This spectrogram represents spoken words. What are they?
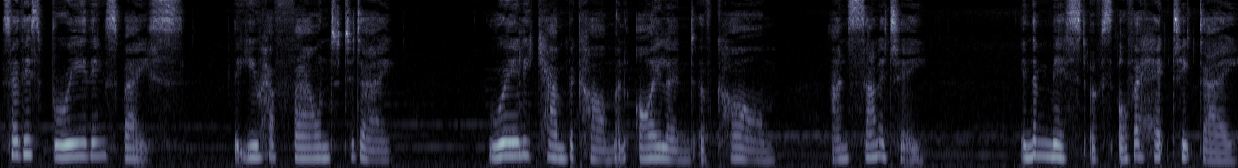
So, this breathing space that you have found today really can become an island of calm and sanity in the midst of, of a hectic day.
